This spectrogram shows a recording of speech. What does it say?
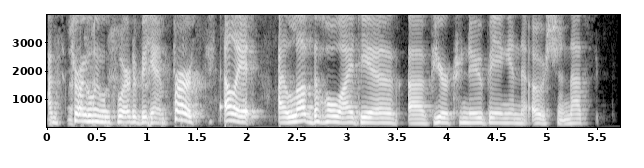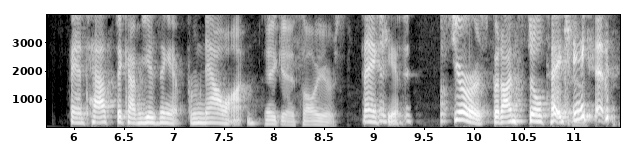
I'm struggling with where to begin. First, Elliott, I love the whole idea of, of your canoe being in the ocean. That's fantastic. I'm using it from now on. Take it. It's all yours. Thank you. It's yours, but I'm still taking it.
